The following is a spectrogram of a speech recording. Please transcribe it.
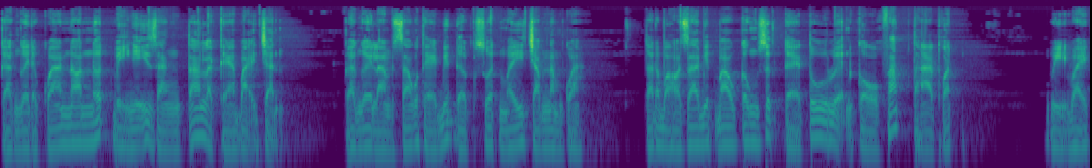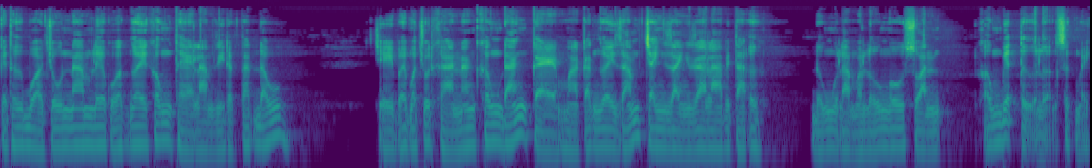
Các người đã quá non nớt vì nghĩ rằng ta là kẻ bại trận. Các người làm sao có thể biết được suốt mấy trăm năm qua? Ta đã bỏ ra biết bao công sức để tu luyện cổ pháp tà thuật. Vì vậy, cái thứ bùa chú nam liêu của các ngươi không thể làm gì được ta đâu. Chỉ với một chút khả năng không đáng kể mà các người dám tranh giành ra la với ta ư. Đúng là một lũ ngô xoắn không biết tự lượng sức mình.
